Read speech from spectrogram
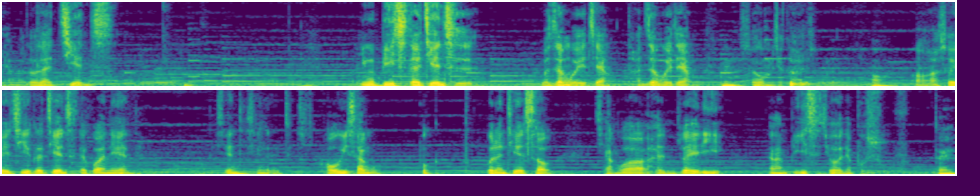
两个都在坚持，因为彼此在坚持，我认为这样，他认为这样，嗯，所以我们就卡住了。哦，哦，所以这个坚持的观念，先先口语上不不能接受，讲话很锐利，但彼此就有点不舒服。对。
